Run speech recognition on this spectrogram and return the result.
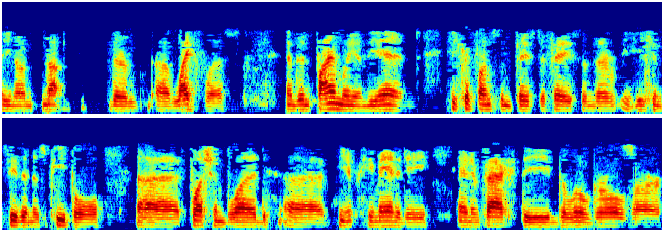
you know, not they're uh, lifeless, and then finally in the end he confronts them face to face, and they're he can see them as people, uh, flesh and blood, uh, humanity, and in fact the the little girls are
